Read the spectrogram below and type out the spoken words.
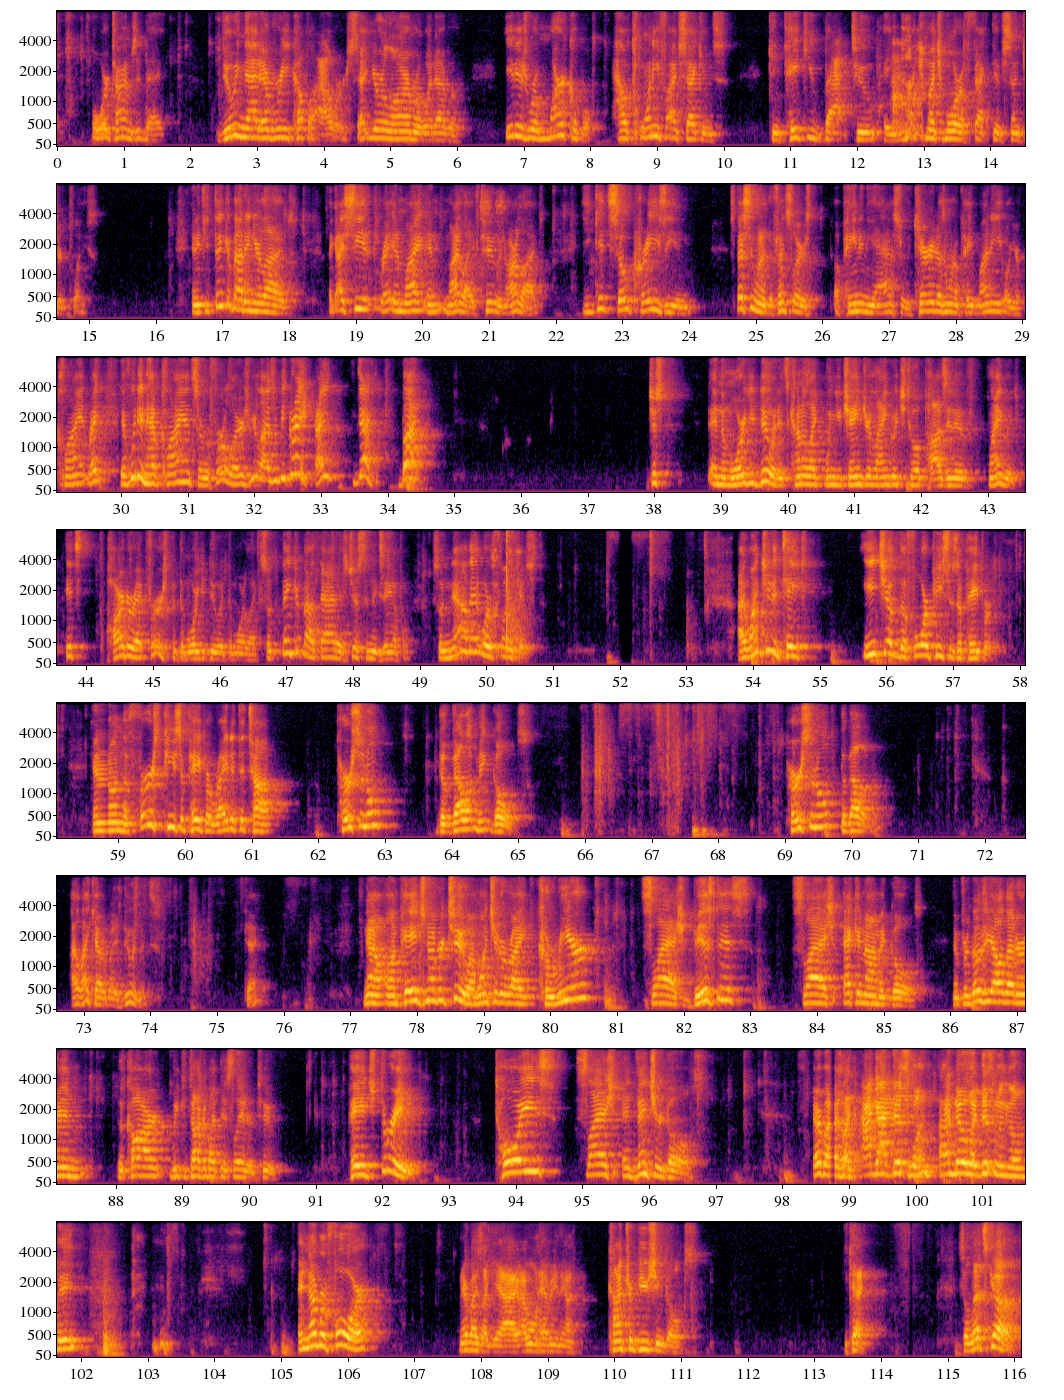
four times a day, doing that every couple hours, set your alarm or whatever, it is remarkable how 25 seconds can take you back to a much, much more effective centered place. And if you think about it in your lives, like I see it right in my in my life too, in our lives, you get so crazy and especially when a defense lawyer is a pain in the ass or the carrier doesn't want to pay money or your client, right? If we didn't have clients or referral lawyers, your lives would be great, right? Exactly. But just, and the more you do it, it's kind of like when you change your language to a positive language. It's harder at first, but the more you do it, the more like. So think about that as just an example. So now that we're focused, I want you to take each of the four pieces of paper. And on the first piece of paper, right at the top, personal development goals. Personal development. I like how everybody's doing this. Okay. Now, on page number two, I want you to write career slash business slash economic goals. And for those of y'all that are in the car, we can talk about this later too. Page three, toys slash adventure goals. Everybody's like, I got this one. I know what this one's to be. and number four, and everybody's like, yeah, I, I won't have anything on contribution goals. Okay. So let's go.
